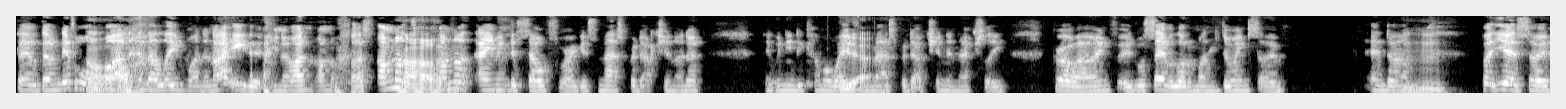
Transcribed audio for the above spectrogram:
they'll they'll nibble on one and they'll leave one, and I eat it. You know, I'm, I'm not fussed. I'm not I'm not aiming to sell for I guess mass production. I don't think we need to come away Yeah. from mass production and actually grow our own food. We'll save a lot of money doing so. And um, Mhm. but yeah, so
